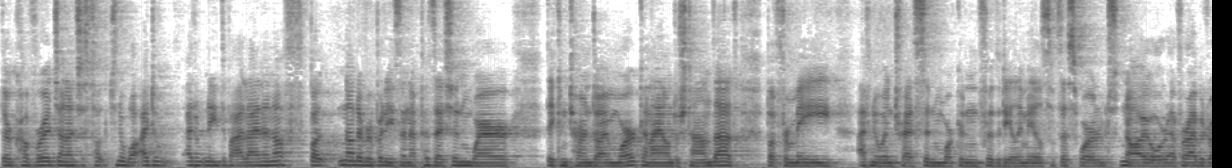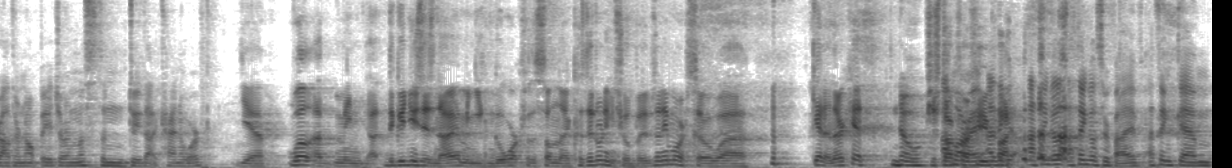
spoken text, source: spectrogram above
their coverage and I just thought you know what I don't I don't need the byline enough but not everybody's in a position where they can turn down work and I understand that but for me I've no interest in working for the Daily Mails of this world now or ever I would rather not be a journalist than do that kind of work Yeah. Well, I mean, uh, the good news is now, I mean, you can go work for the Sun now because they don't even show boobs anymore. So uh, get in there, kid. No, Just stop I'm for a few I think. I think I'll, I think I'll survive. I think um,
